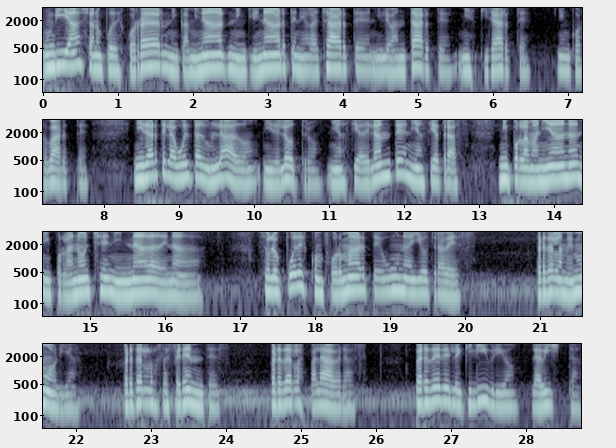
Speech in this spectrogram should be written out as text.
Un día ya no puedes correr, ni caminar, ni inclinarte, ni agacharte, ni levantarte, ni estirarte, ni encorvarte, ni darte la vuelta de un lado, ni del otro, ni hacia adelante, ni hacia atrás, ni por la mañana, ni por la noche, ni nada de nada. Solo puedes conformarte una y otra vez, perder la memoria, perder los referentes, perder las palabras, perder el equilibrio, la vista,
